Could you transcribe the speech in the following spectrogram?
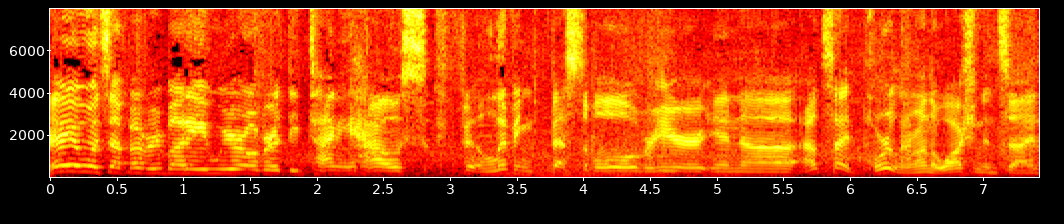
Hey, what's up, everybody? We're over at the Tiny House Living Festival over here in uh, outside Portland. On the Washington side.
